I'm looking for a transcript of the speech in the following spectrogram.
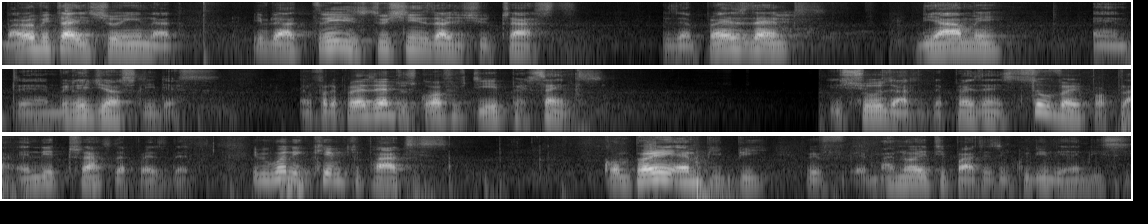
barometer is showing that if there are three institutions that you should trust, is the president, the army, and um, religious leaders. And for the president to score 58 percent it shows that the president is so very popular and they trust the president. Even when it came to parties, comparing NPP with minority parties, including the NDC,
